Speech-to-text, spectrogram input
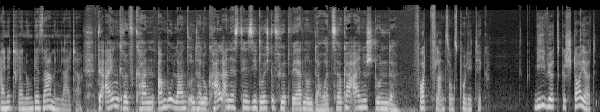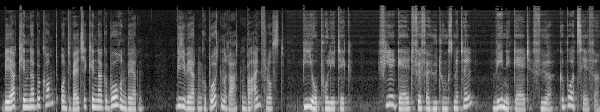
eine Trennung der Samenleiter. Der Eingriff kann ambulant unter Lokalanästhesie durchgeführt werden und dauert circa eine Stunde. Fortpflanzungspolitik. Wie wird gesteuert, wer Kinder bekommt und welche Kinder geboren werden? Wie werden Geburtenraten beeinflusst? Biopolitik. Viel Geld für Verhütungsmittel, wenig Geld für Geburtshilfe.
